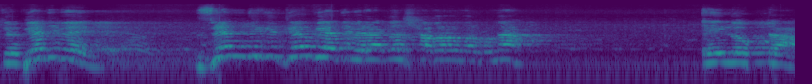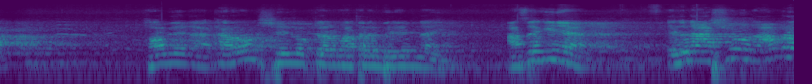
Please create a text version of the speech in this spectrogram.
কেউ বিয়ে দিবে? জিন্দিগি কেউ বিয়ে দিবে, একজন সাধারণ মানুষ, না। এই লোকটা হবে না, কারণ সেই লোকটার মাথার ব্রেন নাই। আছে কি না? এজন্য আসুন, আমরা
